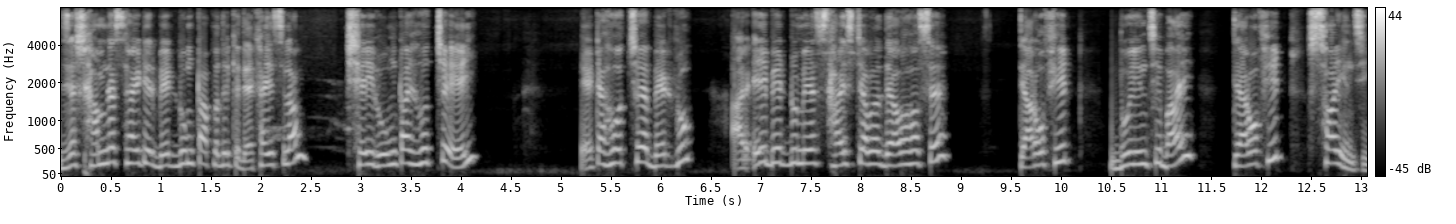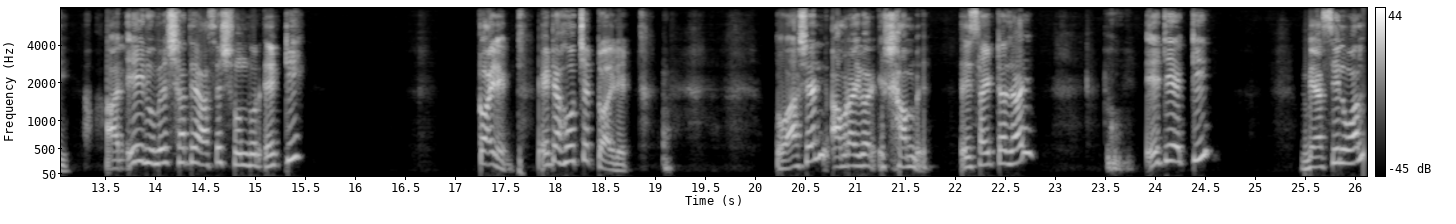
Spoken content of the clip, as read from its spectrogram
যে সামনের সাইডের বেডরুমটা আপনাদেরকে দেখাইছিলাম, সেই রুমটাই হচ্ছে এই। এটা হচ্ছে বেডরুম, আর এই বেডরুমের সাইজটি আমাদের দেওয়া হচ্ছে তেরো ফিট দুই ইঞ্চি বাই তেরো ফিট ছয় ইঞ্চি। আর এই রুমের সাথে আছে সুন্দর একটি টয়লেট, এটা হচ্ছে টয়লেট। তো আসেন, আমরা এবার সামনে, এই সাইডটা যাই। এটি একটি বেসিন ওয়াল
